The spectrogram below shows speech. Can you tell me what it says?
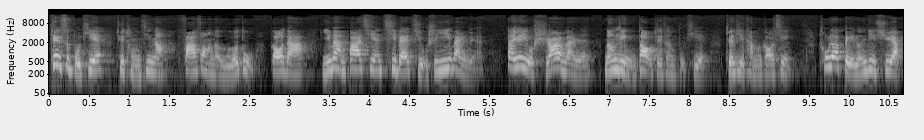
这次补贴据统计呢，发放的额度高达一万八千七百九十一万元。大约有十二万人能领到这份补贴，真替他们高兴。除了北仑地区啊，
